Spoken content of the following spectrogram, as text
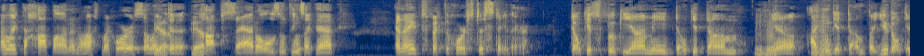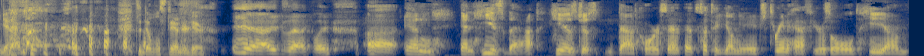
I like to hop on and off my horse. I like yep, to yep. hop saddles and things like that. And I expect the horse to stay there don't get spooky on me. Don't get dumb. Mm-hmm. You know, mm-hmm. I can mm-hmm. get dumb, but you don't get yeah. dumb. it's a double standard here. Yeah, exactly. Uh, and and he's that. He is just that horse at, at, such a young age, three and a half years old. He, um,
